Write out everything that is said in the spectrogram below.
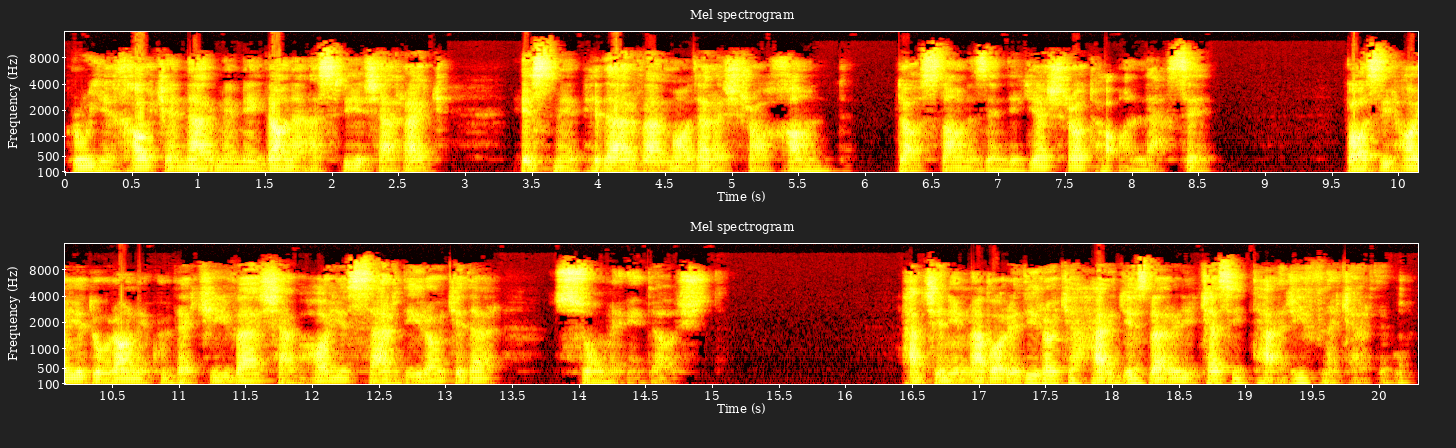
روی خاک نرم میدان اصلی شهرک اسم پدر و مادرش را خواند. داستان زندگیش را تا آن لحظه. بازیهای دوران کودکی و شبهای سردی را که در صومعه داشت. همچنین مواردی را که هرگز برای کسی تعریف نکرده بود.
